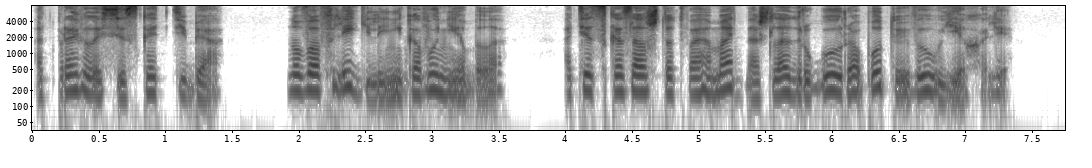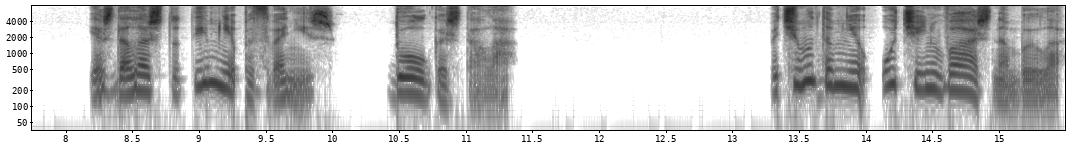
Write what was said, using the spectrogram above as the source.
отправилась искать тебя, но во флигеле никого не было — Отец сказал, что твоя мать нашла другую работу, и вы уехали. Я ждала, что ты мне позвонишь. Долго ждала. Почему-то мне очень важно было,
